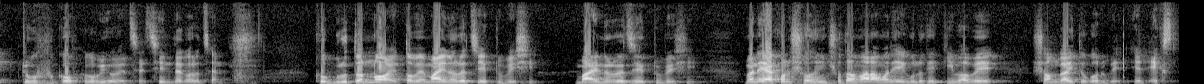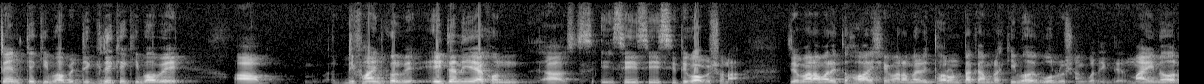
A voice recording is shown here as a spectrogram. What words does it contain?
একটু কোপাকপি হয়েছে, চিন্তা করেছেন? খুব গুরুতর নয়, তবে মাইনরের চেয়ে একটু বেশি, মাইনরের চেয়ে একটু বেশি। মানে এখন সহিংসতা, মারামারি এগুলোকে কীভাবে সংজ্ঞায়িত করবে? এর এক্সটেন্টকে কীভাবে ডিগ্রিকে কীভাবে ডিফাইন করবে? এইটা নিয়ে এখন সিসিসিতে গবেষণা। যে মারামারি তো হয়, সেই মারামারির ধরনটাকে আমরা কীভাবে বলব সাংবাদিকদের? মাইনর?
